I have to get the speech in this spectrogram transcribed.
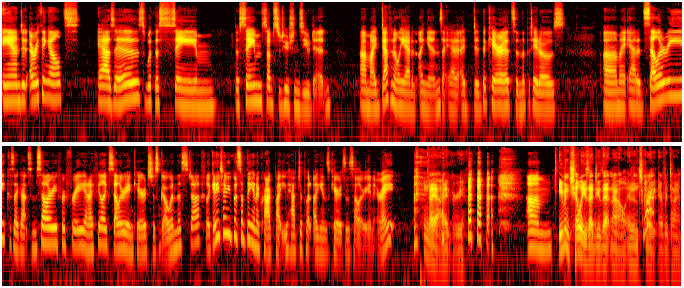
and did everything else as is with the same the same substitutions you did. Um, I definitely added onions. I added, I did the carrots and the potatoes. Um, I added celery because I got some celery for free, and I feel like celery and carrots just go in this stuff. Like anytime you put something in a crock pot, you have to put onions, carrots, and celery in it, right? Yeah, I agree. um, Even chilies, I do that now, and it's Yeah. great every time.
